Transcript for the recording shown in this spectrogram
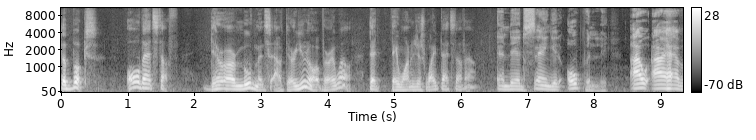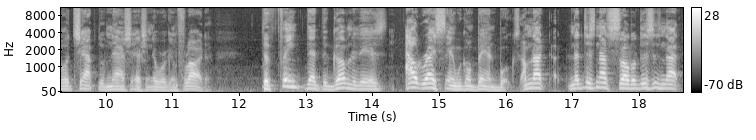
the books, all that stuff. There are movements out there, you know it very well, that they want to just wipe that stuff out. And they're saying it openly. I, I have a chapter of National Action Network in Florida. To think that the governor there is outright saying we're going to ban books. I'm not, not, this is not subtle. This is not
